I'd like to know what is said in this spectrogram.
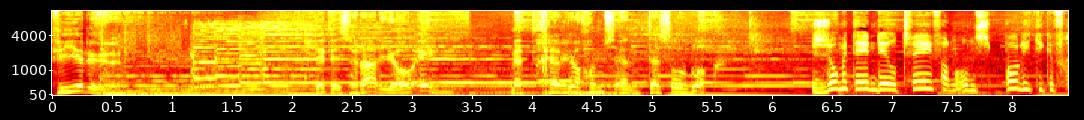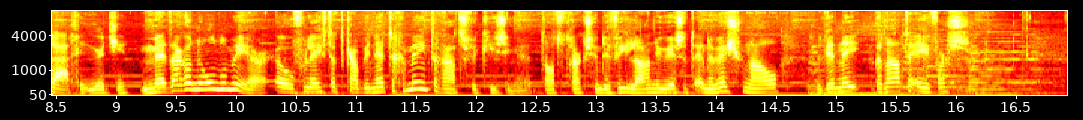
4 uur. Dit is Radio 1 met Ger Jochems en Tessel Blok. Zometeen deel 2 van ons politieke vragenuurtje. Met daarin onder meer overleeft het kabinet de gemeenteraadsverkiezingen. Dat straks in de villa, nu is het NOS-journaal. Renate Evers.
